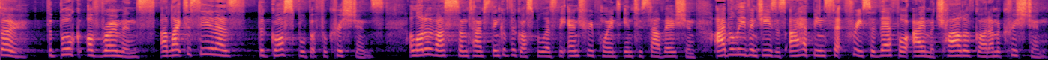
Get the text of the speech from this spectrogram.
So, the book of Romans, I'd like to see it as the gospel, but for Christians. A lot of us sometimes think of the gospel as the entry point into salvation. I believe in Jesus. I have been set free, so therefore I am a child of God. I'm a Christian.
